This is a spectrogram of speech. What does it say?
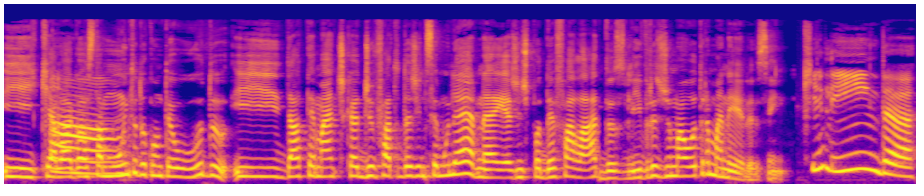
E que ela oh. gosta muito do conteúdo e da temática de o fato da gente ser mulher, né? E a gente poder falar dos livros de uma outra maneira, assim. Que linda!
